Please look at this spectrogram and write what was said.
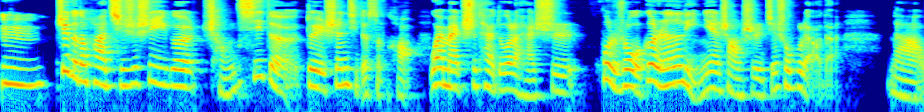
嗯，这个的话，其实是一个长期的对身体的损耗。外卖吃太多了，还是或者说我个人的理念上是接受不了的。那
